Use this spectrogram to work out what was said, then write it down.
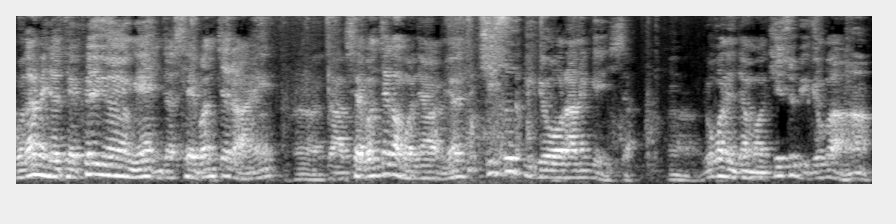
그 다음에 이제 대표 유형의 이제 세 번째라. 어, 자, 세 번째가 뭐냐 하면 지수 비교라는 게 있어. 어, 요거는 이제 뭐 지수 비교가,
